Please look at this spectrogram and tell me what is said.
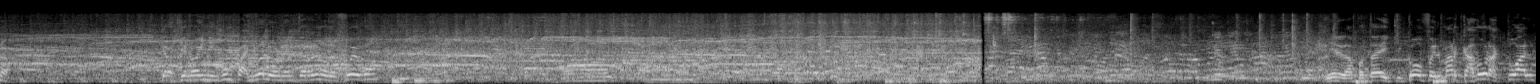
Creo que no hay ningún pañuelo en el terreno de juego. Viene la patada de kickoff. El marcador actual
